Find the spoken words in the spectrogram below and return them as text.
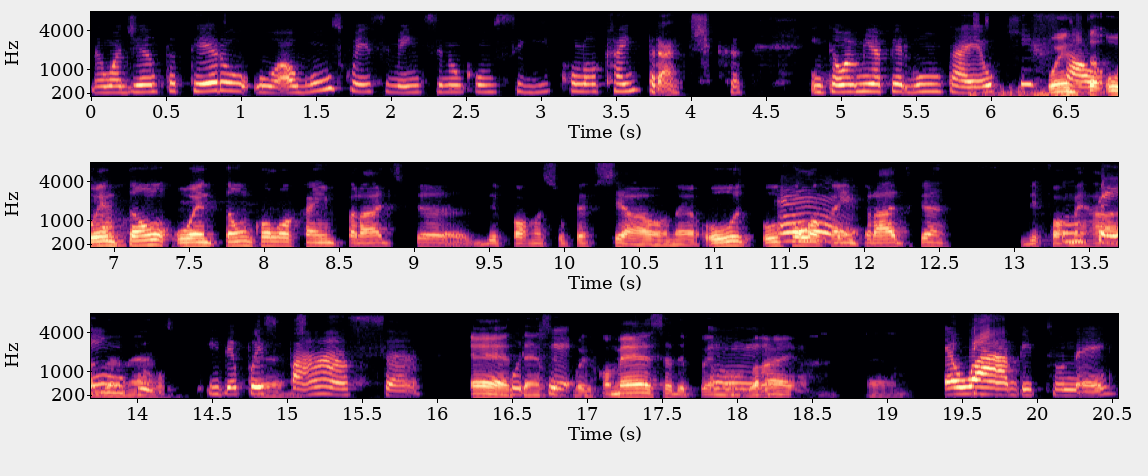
Não adianta ter o, o, alguns conhecimentos e não conseguir colocar em prática. Então, a minha pergunta é, o que ou falta? Então, ou, então, ou então colocar em prática de forma superficial, né? Ou, ou é, colocar em prática de forma um errada, tempo, né? E depois é. passa. É, tem essa coisa. Começa, depois não é. vai. É. é o hábito, né?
